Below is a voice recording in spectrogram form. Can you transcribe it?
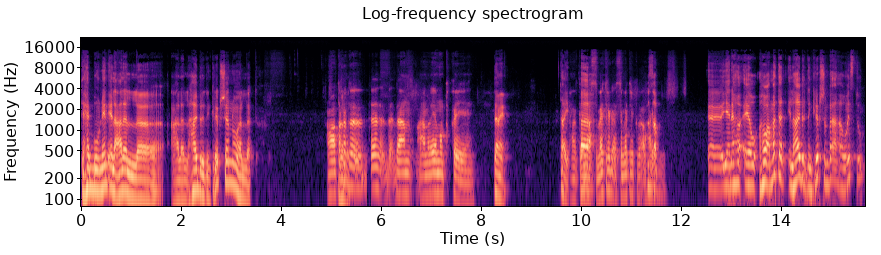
تحبوا ننقل على ال على ال hybrid encryption ولا؟ أعتقد ده, ده, ده, عملية منطقية يعني. تمام. طيب إحنا بنتكلم آه، على ال symmetric ال symmetric بقى بالظبط. آه، يعني هو هو عامة ال hybrid encryption بقى أو ميزته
